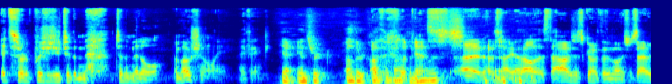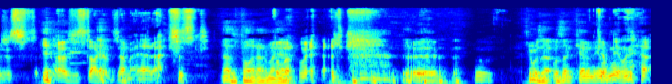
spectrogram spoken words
it sort of pushes you to the to the middle emotionally. I think. Yeah, insert other clip about the yes. nihilists. I know, it's like all this stuff. I was just going through the motions. I was just Yeah. I was just talking at the top of my head. I was just I was pulling out of my head. my head. Uh, Who was that? Was that Kevin Neal? Kevin Nealon, yeah,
